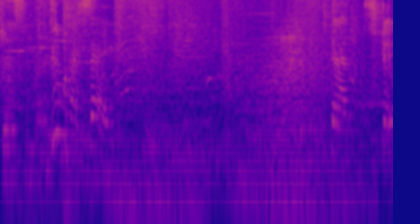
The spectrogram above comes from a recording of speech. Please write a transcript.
Do what I say. Stand still.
